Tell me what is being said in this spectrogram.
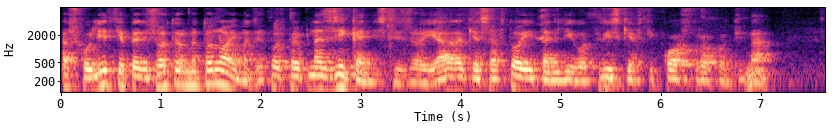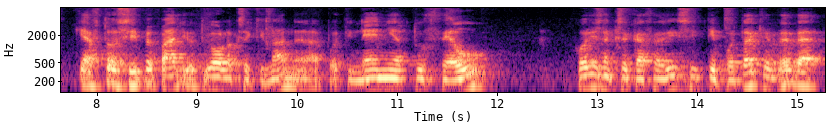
ασχολήθηκε περισσότερο με το νόημα της, πώς πρέπει να ζει κανείς στη ζωή. Άρα και σε αυτό ήταν λίγο θρησκευτικό τρόποντινά και αυτός είπε πάλι ότι όλα ξεκινάνε από την έννοια του Θεού χωρίς να ξεκαθαρίσει τίποτα και βέβαια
